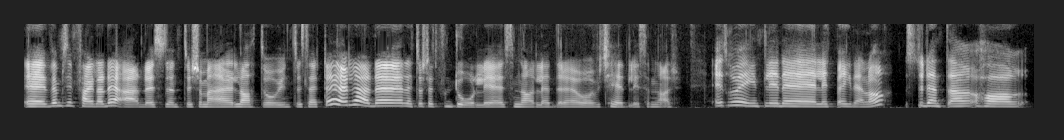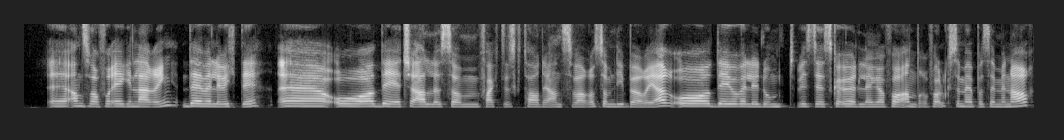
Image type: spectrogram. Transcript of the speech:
Eh, hvem sin feil er det? Er det studenter som er late og uinteresserte, eller er det rett og slett for dårlige seminarledere og kjedelige seminar? Jeg tror egentlig det er litt begge deler. Studenter har eh, ansvar for egen læring. Det er veldig viktig. Eh, og det er ikke alle som faktisk tar det ansvaret som de bør gjøre. Og det er jo veldig dumt hvis det skal ødelegge for andre folk som er på seminar.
